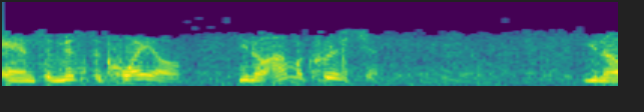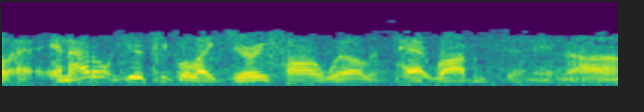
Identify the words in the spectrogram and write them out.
And to Mr. Quayle, you know, I'm a Christian. You know, and I don't hear people like Jerry Falwell and Pat Robinson and um,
